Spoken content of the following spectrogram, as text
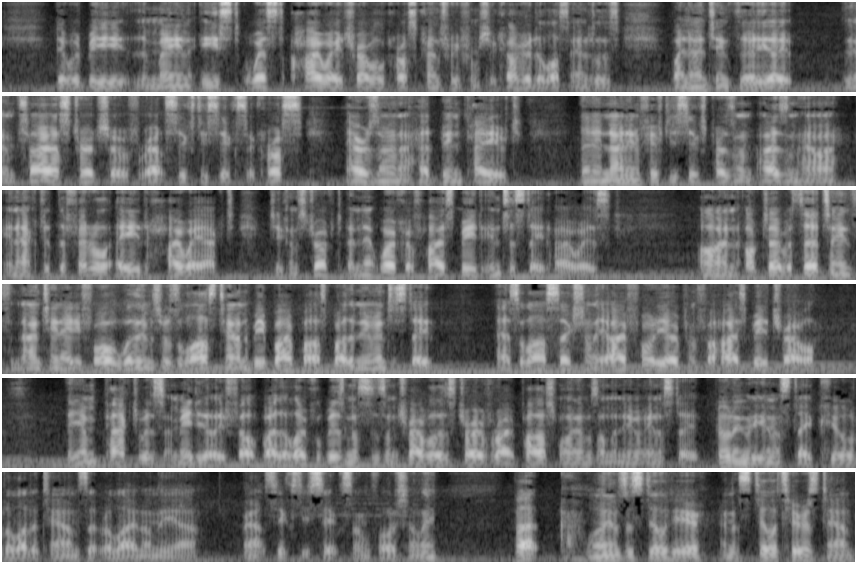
It would be the main east-west highway travel cross country from Chicago to Los Angeles. By 1938, the entire stretch of Route 66 across Arizona had been paved. Then in 1956, President Eisenhower enacted the Federal Aid Highway Act to construct a network of high-speed interstate highways. On October 13, 1984, Williams was the last town to be bypassed by the new interstate as the last section of the I-40 opened for high-speed travel. The impact was immediately felt by the local businesses and travelers drove right past Williams on the new interstate. Building the interstate killed a lot of towns that relied on the uh, Route 66, unfortunately. But Williams is still here and it's still a tourist town.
